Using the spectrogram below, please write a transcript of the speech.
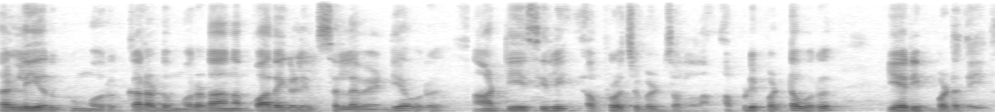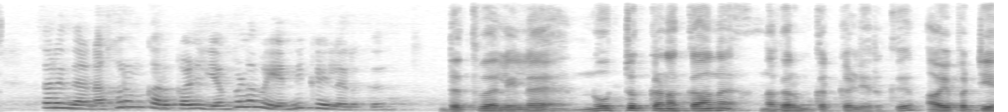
தள்ளி இருக்கும் ஒரு கரடு முரடான பாதைகளில் செல்ல வேண்டிய ஒரு நாட் ஈஸிலி அப்ரோச்சபிள் சொல்லலாம். அப்படிப்பட்ட ஒரு ஏரிப்படுகை சார் இந்த நகரும் கற்கள் எவ்வளவு எண்ணிக்கையில் இருக்குது டெத் வேலியில் நூற்றுக்கணக்கான நகரும் கற்கள் இருக்குது அவை பற்றிய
